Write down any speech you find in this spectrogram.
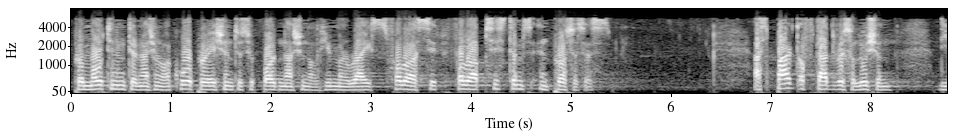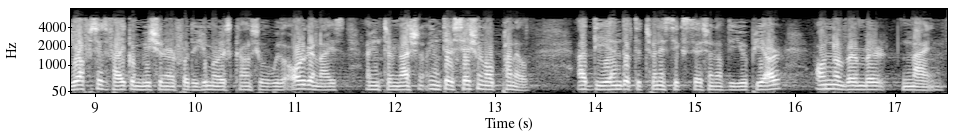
Promoting International Cooperation to Support National Human Rights Follow-up Systems and Processes. As part of that resolution, the Office of High Commissioner for the Human Rights Council will organize an international intersessional panel at the end of the 26th session of the UPR on November 9th.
